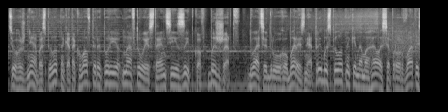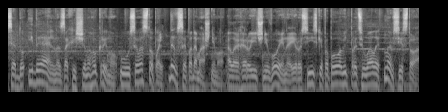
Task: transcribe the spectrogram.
Цього ж дня безпілотник атакував територію нафтової станції Зибков без жертв. 22 березня три безпілотники намагалися прорватися до ідеально захищеного Криму у Севастополь, де все по-домашньому. Але героїчні воїни і російське ППО відпрацювали на всі 100.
